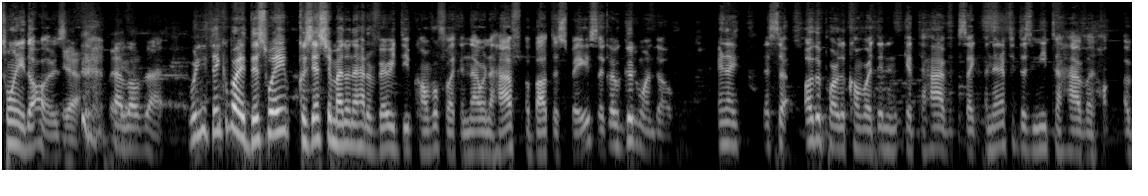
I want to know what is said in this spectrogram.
twenty dollars. Yeah. I love that. When you think about it this way, because yesterday Matt and I had a very deep convo for like an hour and a half about the space, like a good one though. And I that's the other part of the convo I didn't get to have. It's like an NFT doesn't need to have a, a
